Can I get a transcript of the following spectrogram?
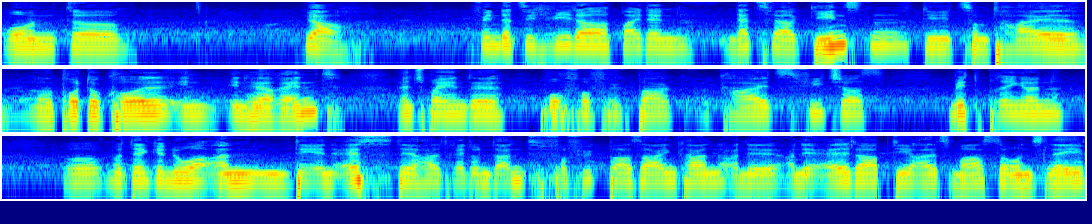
Und äh, ja, findet sich wieder bei den Netzwerkdiensten, die zum Teil äh, Protokoll in, inhärent entsprechende Hochverfügbarkeitsfeatures mitbringen. Äh, man denke nur an DNS, der halt redundant verfügbar sein kann, an eine, eine LDAP, die als Master und Slave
